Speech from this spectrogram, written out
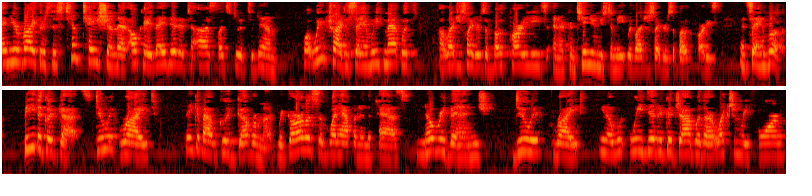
and you're right. There's this temptation that okay, they did it to us, let's do it to them. What we've tried to say, and we've met with uh, legislators of both parties and are continuing to meet with legislators of both parties and saying, look, be the good guys, do it right, think about good government, regardless of what happened in the past, no revenge, do it right. You know, we, we did a good job with our election reform.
